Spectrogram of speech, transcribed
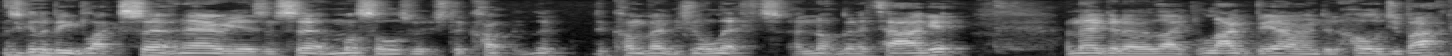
there's going to be like certain areas and certain muscles which the, the, the conventional lifts are not going to target, and they're going to like lag behind and hold you back.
